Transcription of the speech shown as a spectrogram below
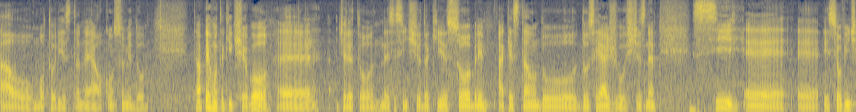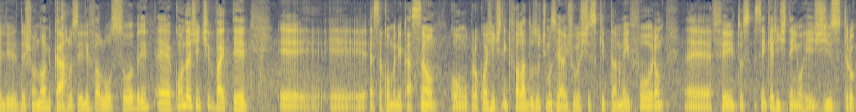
ao motorista, né, ao consumidor. Tem uma pergunta aqui que chegou, é, diretor, nesse sentido aqui, sobre a questão do, dos reajustes, né? Se é, é, esse ouvinte ele deixou o nome, Carlos, ele falou sobre é, quando a gente vai ter é, é, essa comunicação com o PROCON, a gente tem que falar dos últimos reajustes que também foram feitos sem que a gente tenha o registro.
